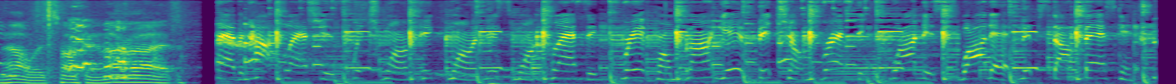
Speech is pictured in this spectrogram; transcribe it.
Hooray! Now we're talking. All right one? Pick one. This one classic. Red one blind. Yeah, bitch, I'm drastic. Why this? Why that? Lip stop asking.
